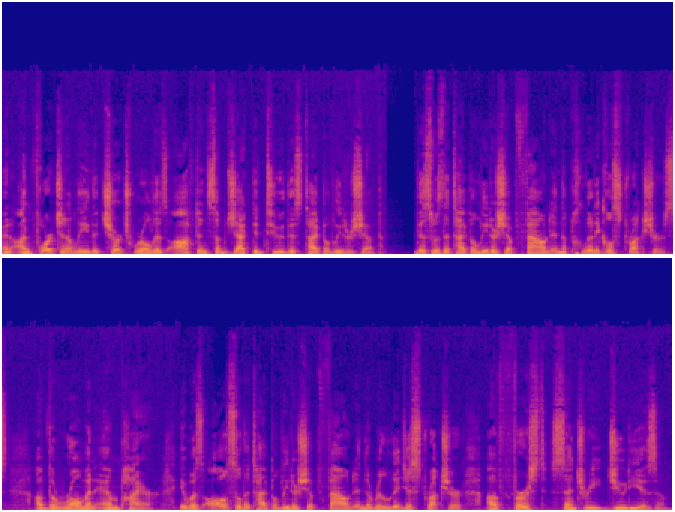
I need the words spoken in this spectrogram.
And unfortunately, the church world is often subjected to this type of leadership. This was the type of leadership found in the political structures of the Roman Empire. It was also the type of leadership found in the religious structure of first century Judaism.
